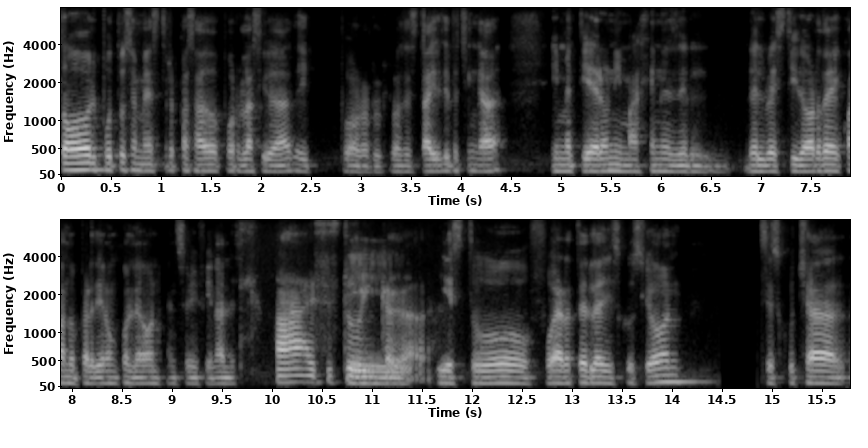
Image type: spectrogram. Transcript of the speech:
todo el puto semestre pasado por la ciudad y por los estadios y la chingada. Y metieron imágenes del, del vestidor de cuando perdieron con León en semifinales. Ah, ese estuvo y, y estuvo fuerte la discusión. Se escucha,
